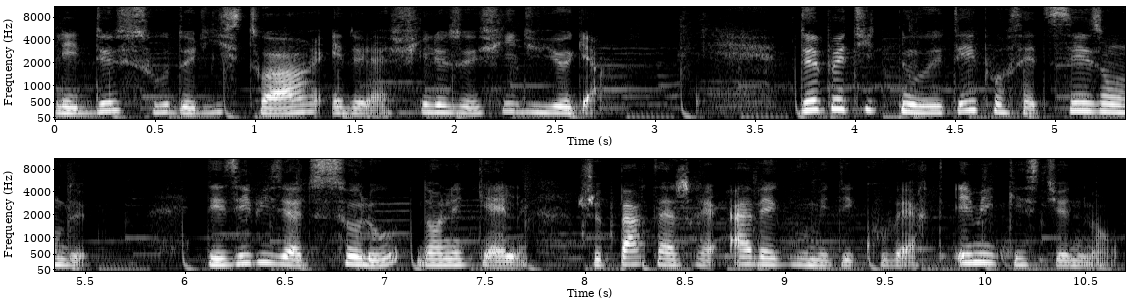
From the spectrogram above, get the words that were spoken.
les dessous de l'histoire et de la philosophie du yoga. Deux petites nouveautés pour cette saison 2. Des épisodes solo dans lesquels je partagerai avec vous mes découvertes et mes questionnements,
